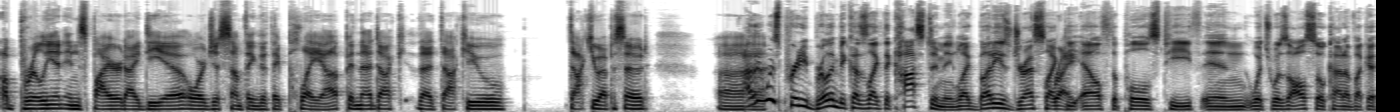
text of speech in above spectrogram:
a brilliant, inspired idea or just something that they play up in that doc that docu docu episode. Uh, I think it was pretty brilliant because like the costuming, like Buddy's dressed like Right. the elf that pulls teeth in, which was also kind of like a.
